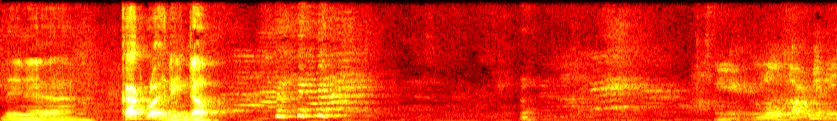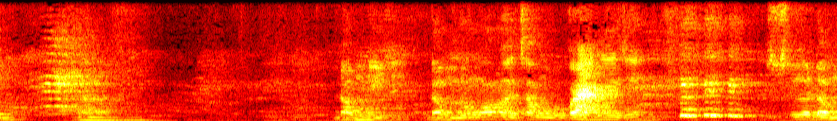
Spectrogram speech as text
đây là các loại đỉnh đồng. Lâu lắm rồi đi. À, đồng đi. Đồng nó có là trong vàng này chứ. Xưa đồng.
